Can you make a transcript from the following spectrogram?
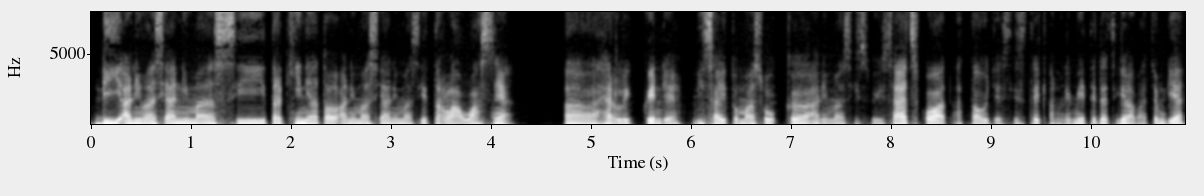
di animasi-animasi terkini atau animasi-animasi terlawasnya uh, Harley Quinn ya bisa itu masuk ke animasi Suicide Squad atau Justice League Unlimited dan segala macam dia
